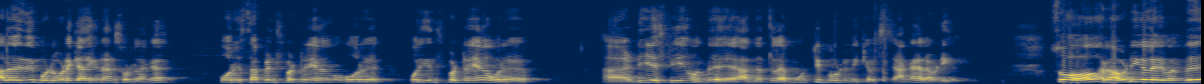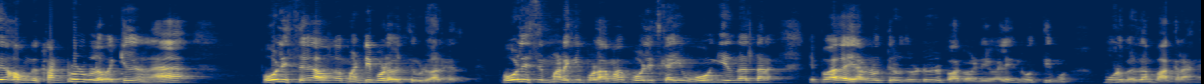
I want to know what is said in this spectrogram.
அதை இதையும் போட்டு உடைக்காதீங்கடான்னு சொல்கிறாங்க ஒரு சப் இன்ஸ்பெக்டரையும் ஒரு ஒரு இன்ஸ்பெக்டரையும் ஒரு டிஎஸ்பியும் வந்து அந்த இடத்துல முட்டி போட்டு நிற்க வச்சுட்டாங்க ரவுடிகள். ஸோ ரவுடிகளை வந்து அவங்க கண்ட்ரோலுக்குள்ளே வைக்கலன்னா போலீஸை அவங்க மண்டி போட வச்சு விடுவார்கள். போலீஸ் மடங்கி போடாமல் போலீஸ் கை ஓங்கி இருந்தால் தானே. இப்போ இரநூத்தி இருபத்தி ரெண்டு பேர் பார்க்க வேண்டிய வேலையை நூற்றி மூ மூணு பேர் தான் பார்க்குறாங்க.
